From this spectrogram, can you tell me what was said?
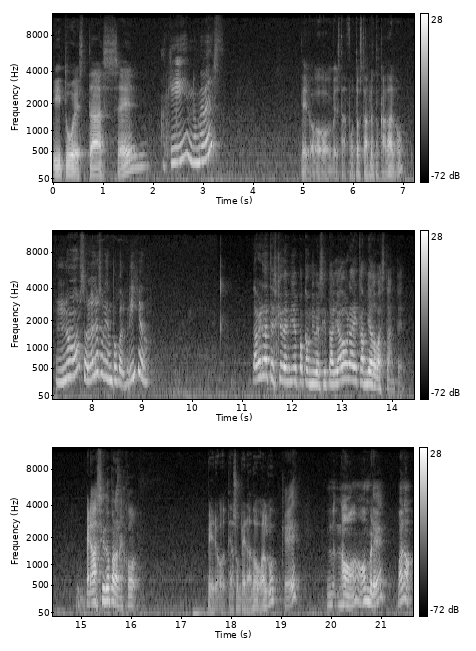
¿Y tú estás en...? aquí, ¿no me ves? Pero esta foto está retocada, ¿no? No, solo le he subido un poco el brillo. La verdad es que de mi época universitaria ahora he cambiado bastante. Pero ha sido para mejor. ¿Pero te has operado o algo? ¿Qué? No, hombre. Bueno,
